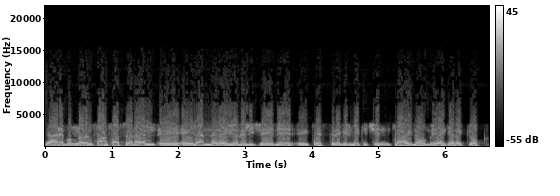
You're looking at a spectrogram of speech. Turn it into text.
Yani bunların sansasyonel e, eylemlere yöneleceğini e, kestirebilmek için kain olmaya gerek yok.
